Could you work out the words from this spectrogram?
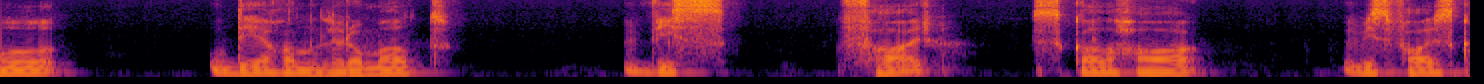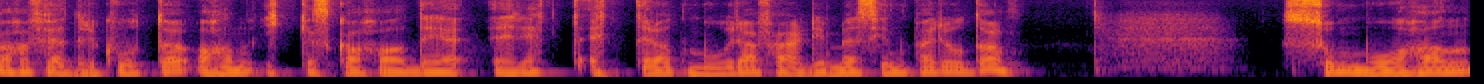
Og det handler om at hvis far skal ha hvis far skal ha fedrekvote, og han ikke skal ha det rett etter at mor er ferdig med sin periode, så må han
